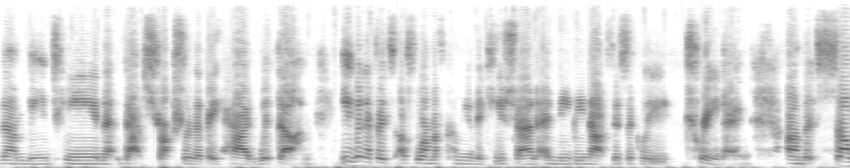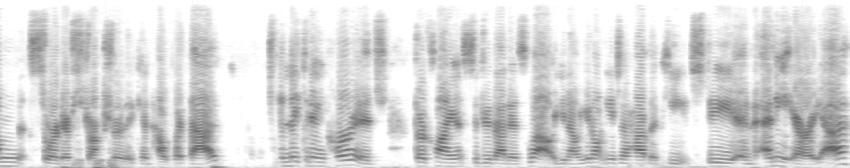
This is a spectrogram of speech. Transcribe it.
them maintain that structure that they had with them, even if it's a form of communication and maybe not physically training, um, but some sort of structure that can help with that and they can encourage their clients to do that as well. You know, you don't need to have a PhD in any area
